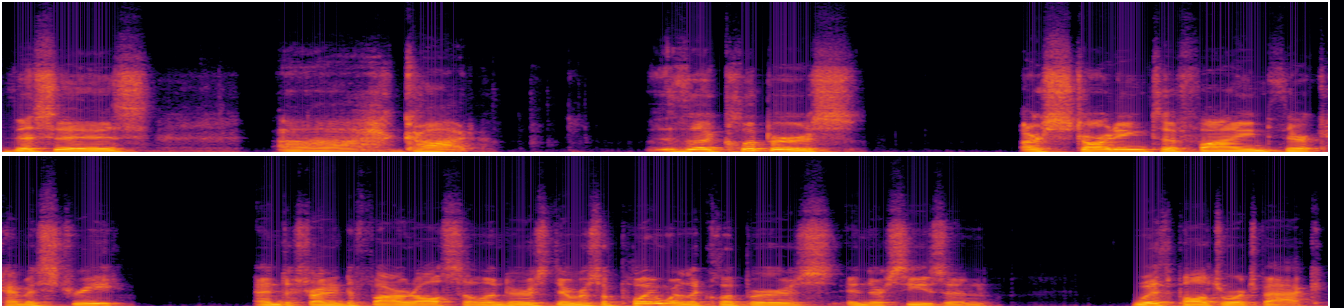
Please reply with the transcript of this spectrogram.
this is, uh, God, the Clippers are starting to find their chemistry and they're starting to fire on all cylinders. There was a point where the Clippers in their season with Paul George back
